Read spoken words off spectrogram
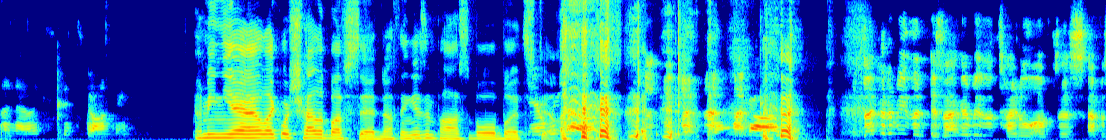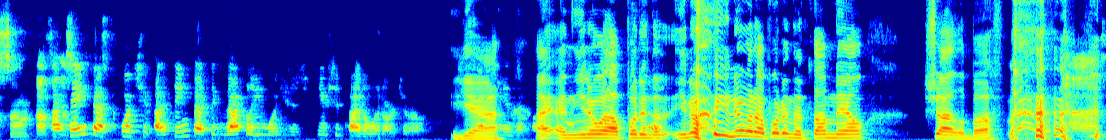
I know it's it's daunting. I mean, yeah, like what Shia LaBeouf said, nothing is impossible, but There still. Oh. Is that gonna be the is that gonna be the title of this episode? Nothing I is think that's what you. I think that's exactly what you you should title it, Arturo. yeah. I and you know what I'll put in the you know you know what I'll put in the thumbnail? Shia LaBeouf. yes,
